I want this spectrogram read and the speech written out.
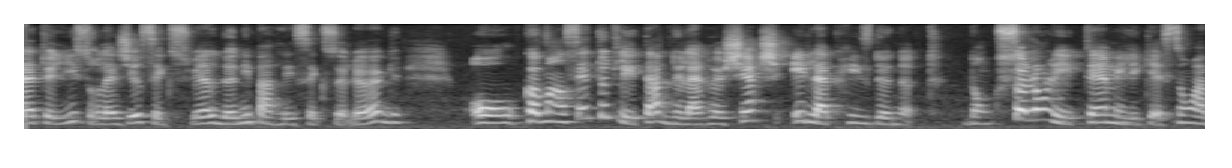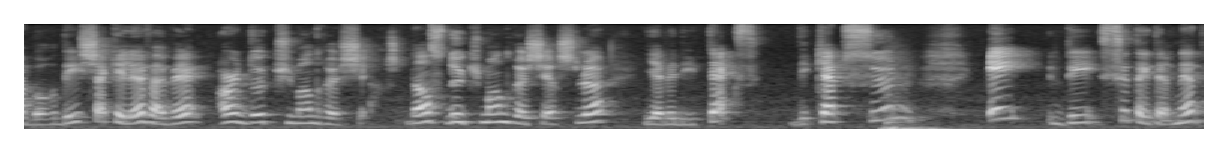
l'atelier sur l'agir sexuel donné par les sexologues, on commençait toute l'étape de la recherche et de la prise de notes. Donc, selon les thèmes et les questions abordées, chaque élève avait un document de recherche. Dans ce document de recherche-là, il y avait des textes, des capsules et des sites Internet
